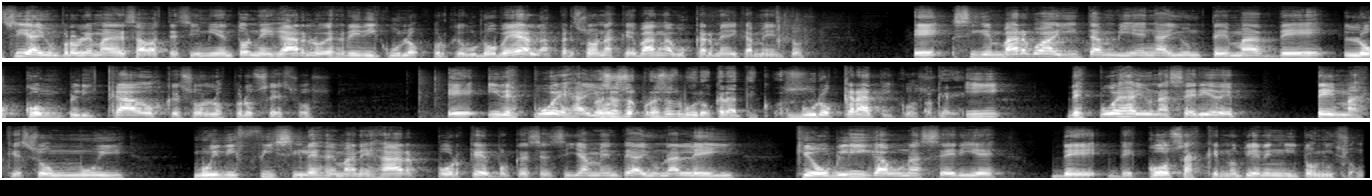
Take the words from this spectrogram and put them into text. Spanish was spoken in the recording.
Sí hay un problema de desabastecimiento, negarlo es ridículo, porque uno ve a las personas que van a buscar medicamentos. Eh, sin embargo, ahí también hay un tema de lo complicados que son los procesos. Eh, y después hay Procesos, otro- procesos burocráticos. burocráticos. Y después hay una serie de temas que son muy, muy difíciles de manejar. ¿Por qué? Porque sencillamente hay una ley que obliga a una serie de, de cosas que no tienen ni ton ni son.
